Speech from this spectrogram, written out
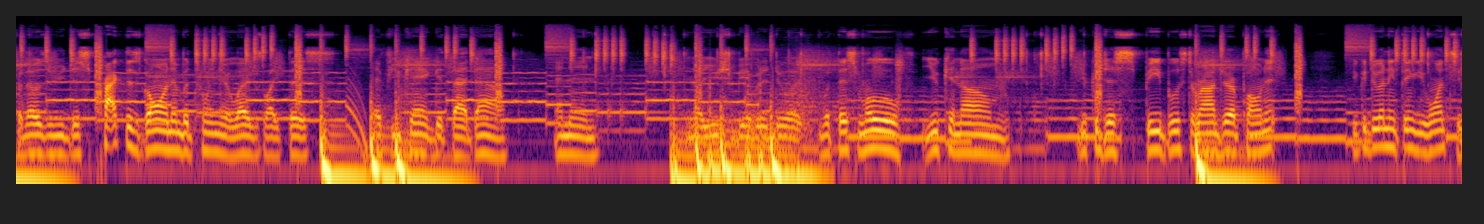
For those of you, just practice going in between your legs like this. If you can't get that down. And then, you know, you should be able to do it. With this move, you can, um, you could just speed boost around your opponent. You could do anything you want to.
